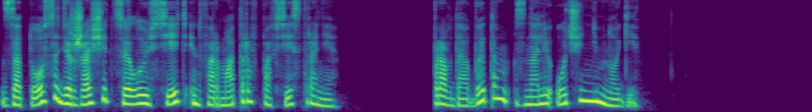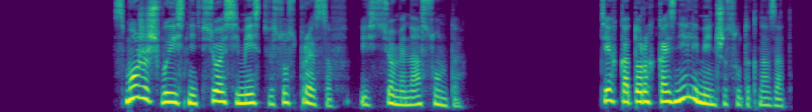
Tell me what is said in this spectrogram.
зато содержащий целую сеть информаторов по всей стране. Правда, об этом знали очень немногие. Сможешь выяснить все о семействе Суспрессов из Семена Асунта? Тех, которых казнили меньше суток назад?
